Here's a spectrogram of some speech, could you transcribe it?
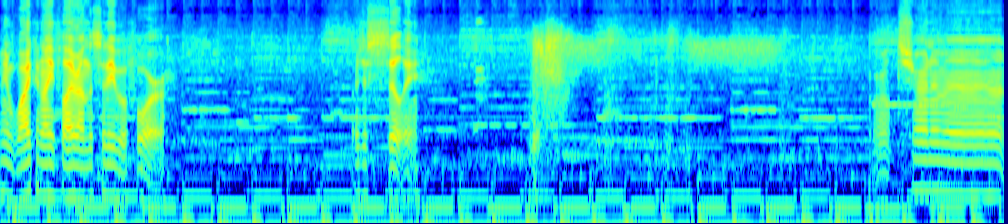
I mean, why couldn't I fly around the city before? It's just silly. World Tournament.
